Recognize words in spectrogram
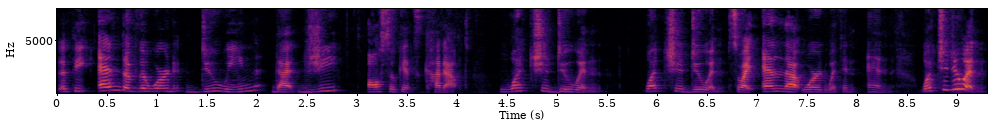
that the end of the word doing, that G, also gets cut out. What you doing? You doing? So I end that word with an N. What you doing?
